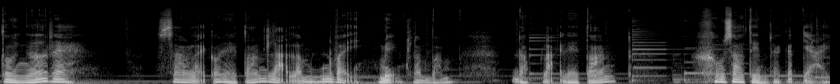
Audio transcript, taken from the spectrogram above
Tôi ngớ ra Sao lại có đề toán lạ lắm đến vậy? Miệng lẩm bẩm, đọc lại đề toán. Không sao tìm ra cách giải.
